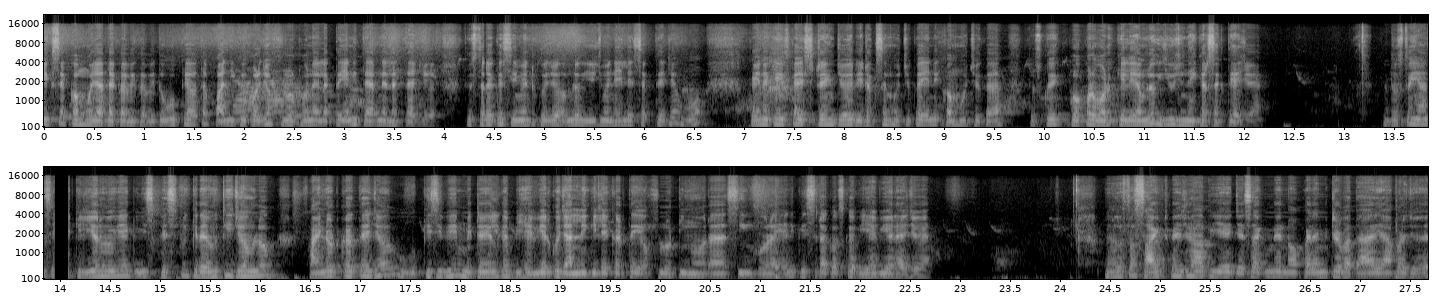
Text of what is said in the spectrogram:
एक से कम हो जाता है कभी कभी तो वो क्या होता है? पानी के ऊपर जो फ्लोट होने लगता है, यानी तैरने लगता है, जो। है तो इस तरह के सीमेंट को जो हम लोग यूज़ में नहीं ले सकते, जो वो कहीं ना कहीं इसका स्ट्रेंथ जो है रिडक्शन हो चुका है, यानी कम हो चुका है। तो उसको एक प्रॉपर वर्क के लिए हम लोग यूज़ नहीं कर सकते जो। है तो दोस्तों, यहाँ से क्लियर हो गया कि स्पेसिफिक ग्रेविटी जो हम लोग फाइंड आउट करते हैं, जो, वो किसी भी मटेरियल के बिहेवियर को जानने के लिए करते हैं, या फ्लोटिंग हो रहा है सिंक हो रहा है, यानी किस तरह का उसका बिहेवियर है, जो। है दोस्तों साइट पे जो आप ये, जैसा कि मैंने नौ पैरामीटर बताया, यहाँ पर जो है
